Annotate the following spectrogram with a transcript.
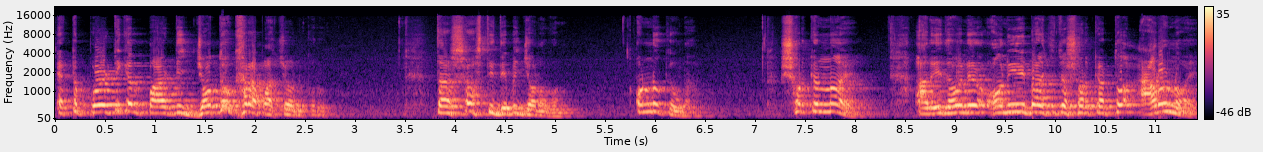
একটা পলিটিক্যাল পার্টি যত খারাপ আচরণ করুক, তার শাস্তি দেবে জনগণ, অন্য কেউ না। সরকার নয়। আর এই ধরনের অনির্বাচিত সরকার তো আরও নয়।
